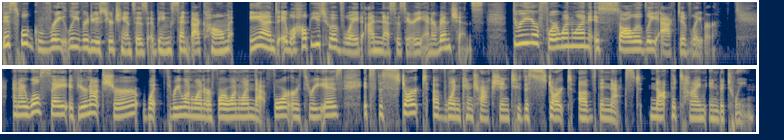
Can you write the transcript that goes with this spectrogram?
This will greatly reduce your chances of being sent back home and it will help you to avoid unnecessary interventions. 3 or 411 is solidly active labor. And I will say, if you're not sure what 311 or 411, that 4 or 3 is, it's the start of one contraction to the start of the next, not the time in between.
